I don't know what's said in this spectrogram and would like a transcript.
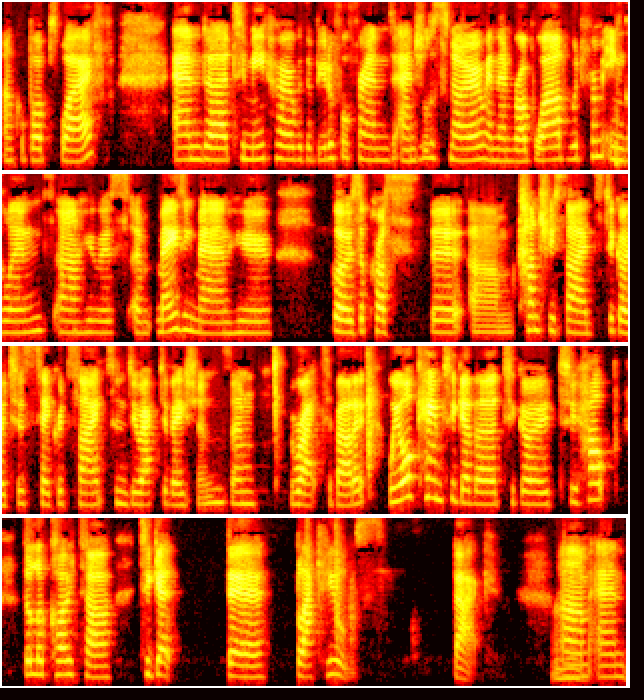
Uncle Bob's wife, and uh, to meet her with a beautiful friend, Angela Snow, and then Rob Wildwood from England, uh, who is an amazing man who goes across the um, countrysides to go to sacred sites and do activations and writes about it. We all came together to go to help the Lakota to get their Black Hills back. Mm-hmm. Um, and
